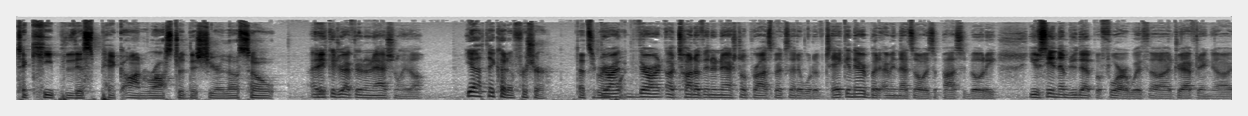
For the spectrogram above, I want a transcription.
to keep this pick on roster this year, though. So they could draft internationally, though. Yeah, they could have for sure. That's a great there aren't, point. There aren't a ton of international prospects that I would have taken there, but I mean that's always a possibility. You've seen them do that before with uh, drafting uh,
